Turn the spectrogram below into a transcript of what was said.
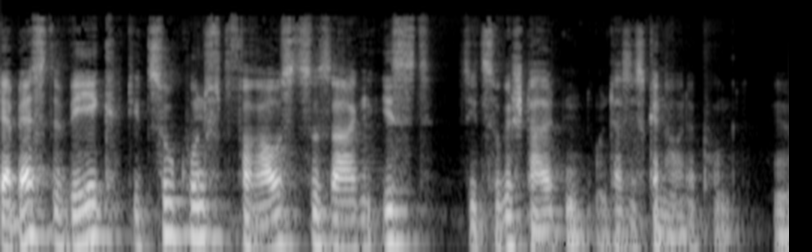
der beste Weg, die Zukunft vorauszusagen, ist sie zu gestalten. Und das ist genau der Punkt. Ja.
